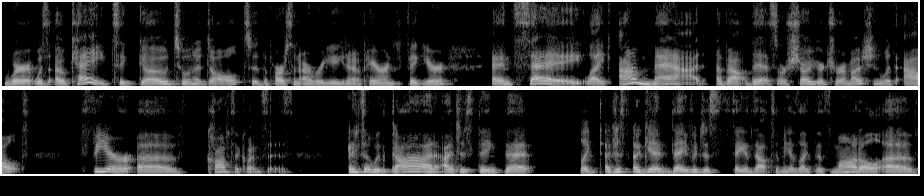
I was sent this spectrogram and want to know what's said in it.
where it was okay to go to an adult to the person over you you know a parent figure and say like i'm mad about this or show your true emotion without fear of consequences. And so with god i just think that like i just again david just stands out to me as like this model of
